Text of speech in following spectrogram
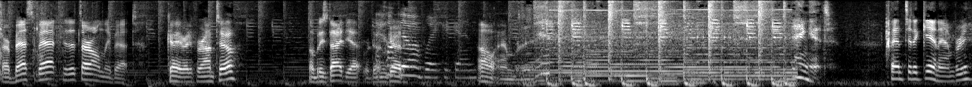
It's our best bet because it's our only bet. Okay, ready for round two? Nobody's died yet. We're doing I'll good. do a break again. Oh, Ambree. Dang it. Bent it again, Ambree.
